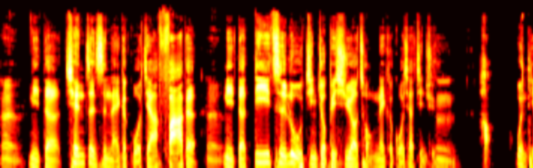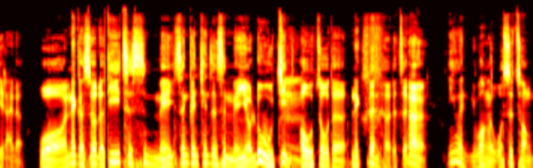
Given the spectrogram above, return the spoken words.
嗯，你的签证是哪个国家发的？嗯，你的第一次入境就必须要从那个国家进去。嗯，好，问题来了，我那个时候的第一次是没申根签证是没有入境欧洲的那任何的证明。嗯因为你忘了，我是从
